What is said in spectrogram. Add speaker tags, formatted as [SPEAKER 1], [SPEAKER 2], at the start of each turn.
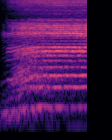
[SPEAKER 1] No.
